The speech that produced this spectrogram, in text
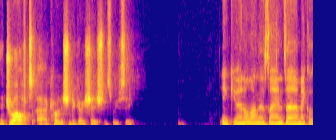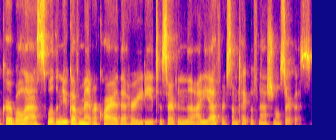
the draft uh, coalition negotiations we've seen. Thank you. And along those lines, uh, Michael Kerbel asks, will the new government require the Haredi to serve in the IDF or some type of national service?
